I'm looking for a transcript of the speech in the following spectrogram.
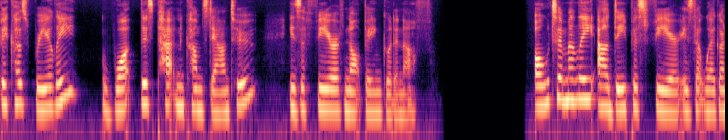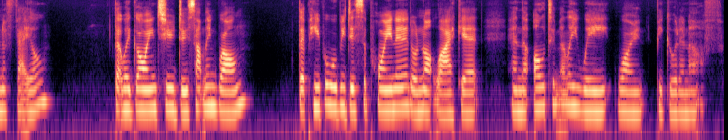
Because really, what this pattern comes down to is a fear of not being good enough. Ultimately, our deepest fear is that we're going to fail, that we're going to do something wrong, that people will be disappointed or not like it, and that ultimately we won't be good enough.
